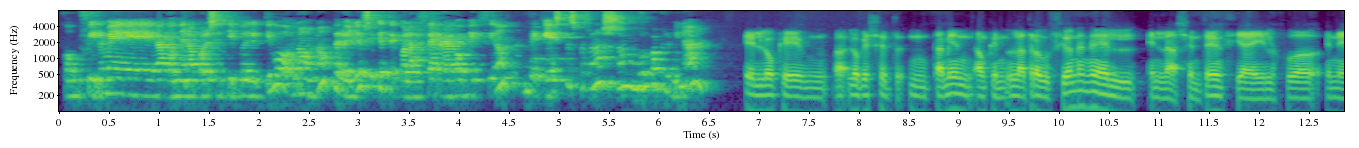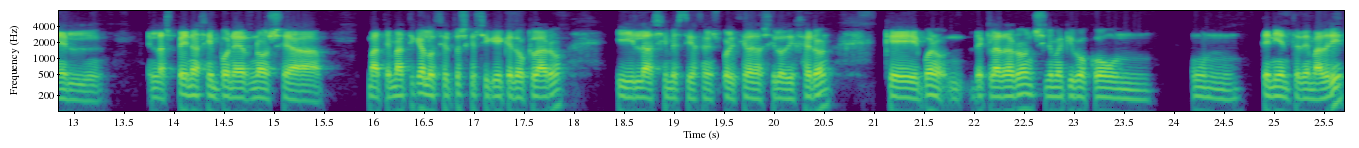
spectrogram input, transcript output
confirme la condena por ese tipo delictivo o no, ¿no? Pero yo sí que tengo la férrea convicción de que estas personas son un grupo criminal. En lo que, lo que también, aunque la traducción en, el, en la sentencia y el, en, el, en las penas a imponer no sea matemática, lo cierto es que sí que quedó claro y las investigaciones policiales así lo dijeron, que, bueno, declararon, si no me equivoco, un, teniente de Madrid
